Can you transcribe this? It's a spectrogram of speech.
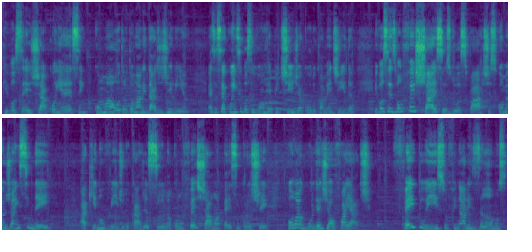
que vocês já conhecem com uma outra tonalidade de linha. Essa sequência vocês vão repetir de acordo com a medida e vocês vão fechar essas duas partes como eu já ensinei aqui no vídeo do card acima, como fechar uma peça em crochê com agulhas de alfaiate. Feito isso, finalizamos.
